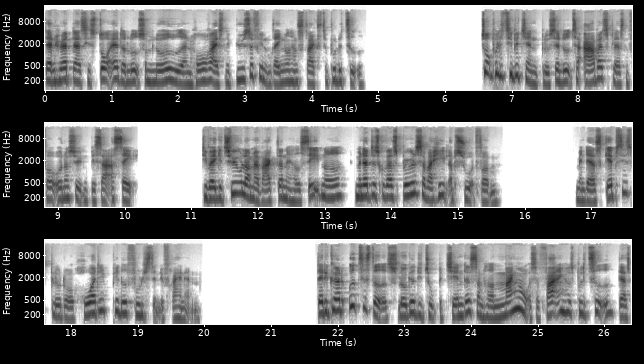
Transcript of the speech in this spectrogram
Da han hørte deres historie, der lød som noget ud af en hårdrejsende gyserfilm, ringede han straks til politiet. To politibetjente blev sendt ud til arbejdspladsen for at undersøge den bizarre sag. De var ikke i tvivl om, at vagterne havde set noget, men at det skulle være spøgelser var helt absurd for dem. Men deres skepsis blev dog hurtigt pillet fuldstændig fra hinanden. Da de kørte ud til stedet, slukkede de to betjente, som havde mange års erfaring hos politiet, deres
